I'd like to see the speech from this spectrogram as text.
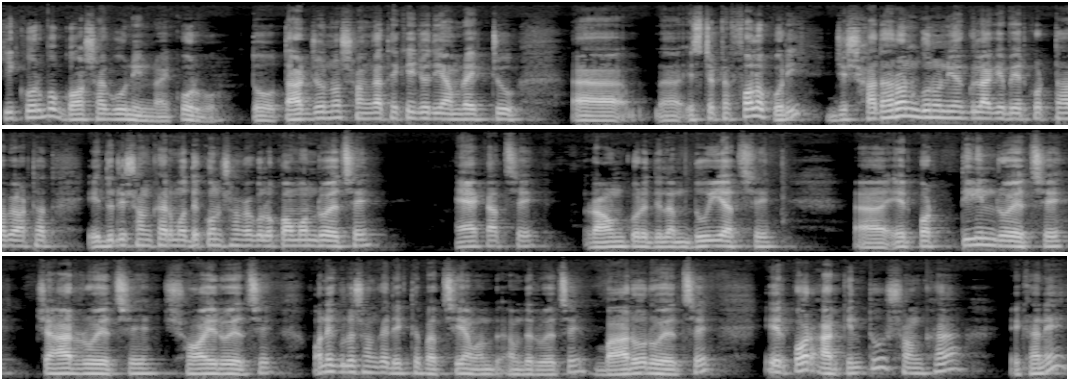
কি করব? গসাগু নির্ণয় করব। তো তার জন্য সংজ্ঞা থেকে যদি আমরা একটু স্টেপটা ফলো করি, যে সাধারণ গুণনীয়কগুলো আগে বের করতে হবে, অর্থাৎ এই দুটি সংখ্যার মধ্যে কোন সংখ্যাগুলো কমন রয়েছে? এক আছে রাউন্ড করে দিলাম, দুই আছে এরপর তিন রয়েছে, চার রয়েছে, ছয় রয়েছে, অনেকগুলো সংখ্যা দেখতে পাচ্ছি আমাদের আমাদের রয়েছে, বারো রয়েছে, এরপর আর কিন্তু সংখ্যা এখানে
